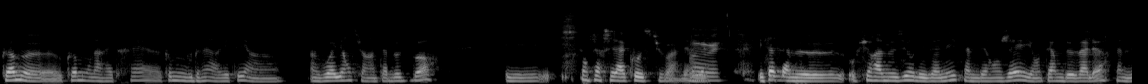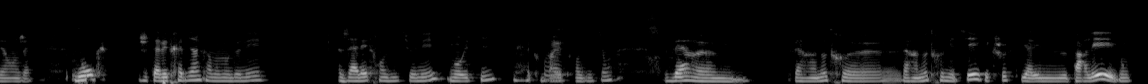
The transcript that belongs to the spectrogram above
Comme, euh, comme on arrêterait, comme on voudrait arrêter un, voyant sur un tableau de bord et sans chercher la cause, tu vois. Et ça, ça me, au fur et à mesure des années, ça me dérangeait et en termes de valeur, ça me dérangeait. Donc, je savais très bien qu'à un moment donné, j'allais transitionner, moi aussi, comme ouais. transition, vers, euh, vers, un autre, euh, vers un autre métier, quelque chose qui allait me parler, et donc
